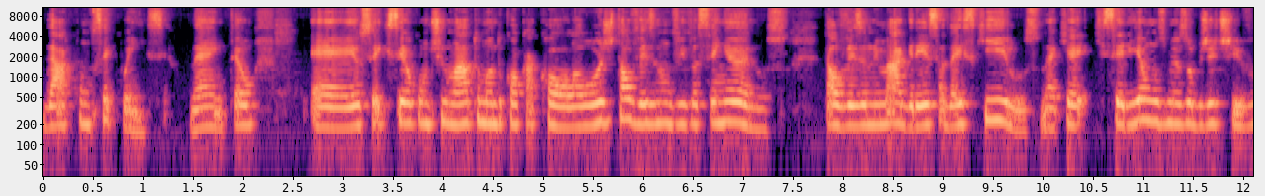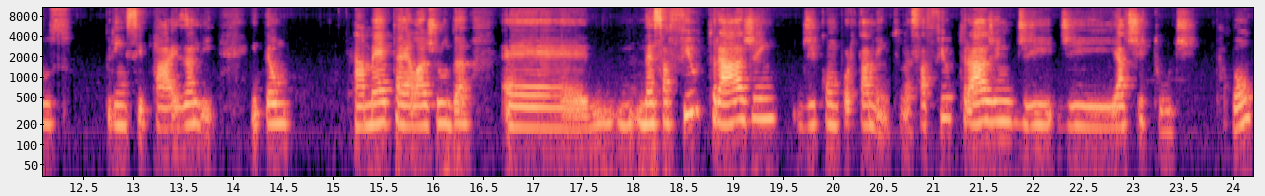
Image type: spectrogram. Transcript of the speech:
da consequência, né? Então, é, eu sei que se eu continuar tomando Coca-Cola hoje, talvez eu não viva 100 anos, talvez eu não emagreça 10 quilos, né? Que, é, que seriam os meus objetivos principais ali. Então, a meta, ela ajuda é, nessa filtragem de comportamento, nessa filtragem de, de atitude, tá bom?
